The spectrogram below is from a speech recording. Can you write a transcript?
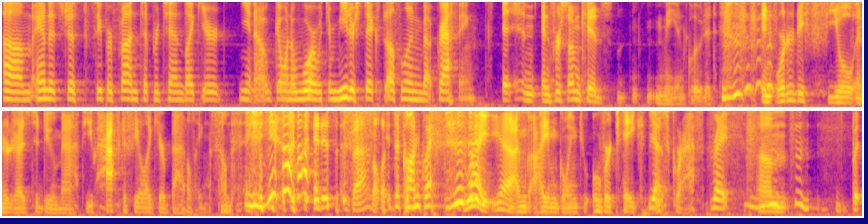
Um, and it's just super fun to pretend like you're, you know, going to war with your meter sticks, but also learning about graphing. And and for some kids, me included, in order to feel energized to do math, you have to feel like you're battling something. it's, it is a battle. It's a conquest. right. Yeah, I'm. I am going to overtake Yes. this graph. right. Um, but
